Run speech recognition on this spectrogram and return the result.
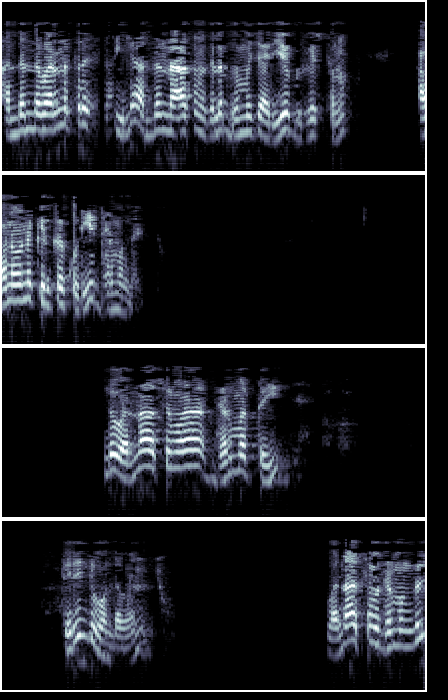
அந்தந்த வர்ணத்துல சாத்தியில அந்தந்த ஆசிரமத்துல பிரம்மச்சாரியோ கிரகஸ்தனோ அவனவனுக்கு இருக்கக்கூடிய தர்மங்கள். இந்த வர்ணாசிரம தர்மத்தை தெரிந்து கொண்டவன் வர்ணாசிரம தர்மங்கள்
